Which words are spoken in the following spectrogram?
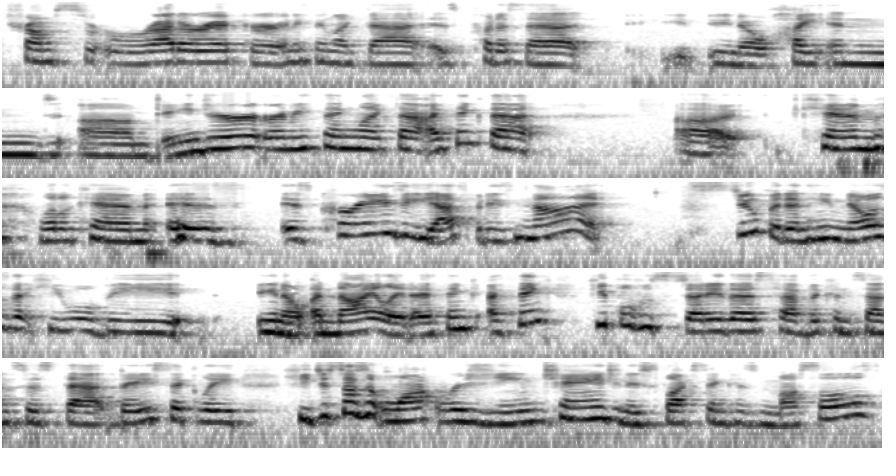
Trump's rhetoric or anything like that has put us at you know heightened um, danger or anything like that. I think that uh, Kim, little Kim, is is crazy, yes, but he's not stupid, and he knows that he will be you know annihilate. I think i think people who study this have the consensus that basically he just doesn't want regime change and he's flexing his muscles.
